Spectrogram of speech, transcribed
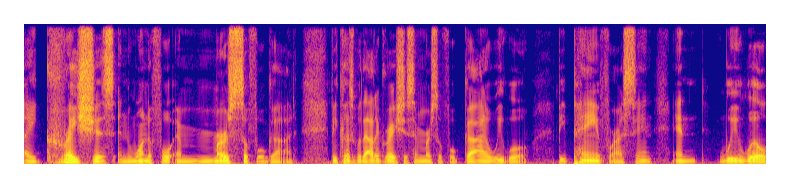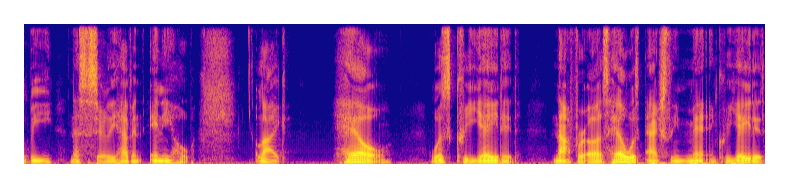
a gracious and wonderful and merciful God because without a gracious and merciful God, we will be paying for our sin and we will be necessarily having any hope. Like hell was created not for us. Hell was actually meant and created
